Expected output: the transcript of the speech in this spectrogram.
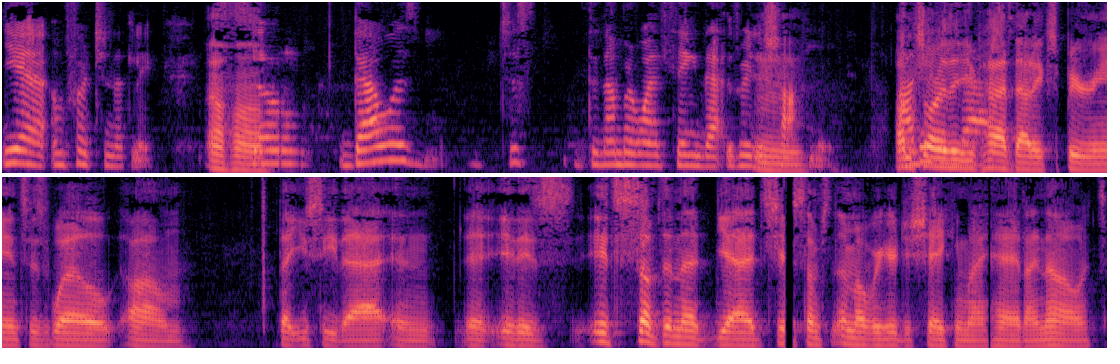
Yeah, unfortunately. Uh-huh. So that was just the number one thing that really shocked me. I'm Other sorry that than you've had that experience as well. Um, that you see that, and it, it is it's something that yeah, it's just I'm, I'm over here just shaking my head. I know it's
